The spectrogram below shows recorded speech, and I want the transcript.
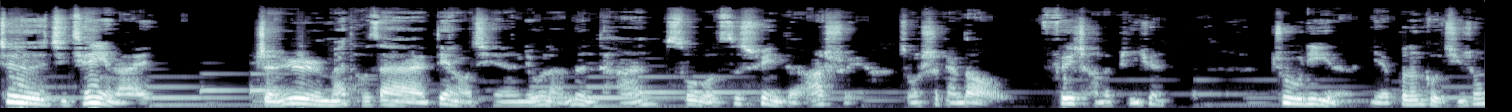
这几天以来，整日埋头在电脑前浏览论坛、搜罗资讯的阿水啊，总是感到非常的疲倦，注意力呢也不能够集中，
